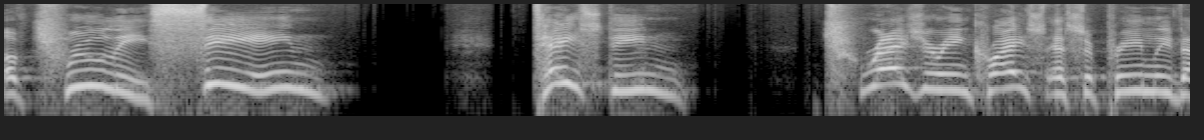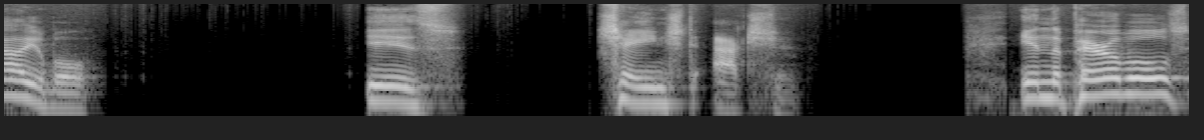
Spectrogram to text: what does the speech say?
of truly seeing, tasting, treasuring Christ as supremely valuable is changed action. In the parables,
